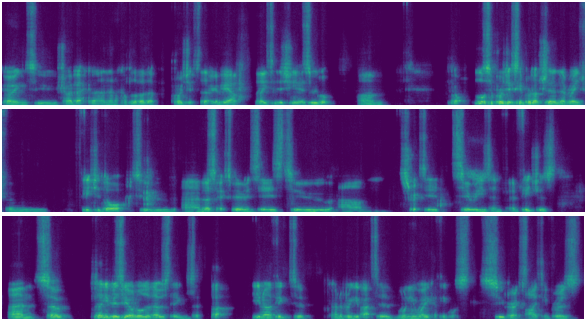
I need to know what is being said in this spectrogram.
going to Tribeca, and then a couple of other projects that are going to be out later this year. So we've got um, got lots of projects in production that range from feature doc to uh, immersive experiences to um, scripted series and, and features. Um, so plenty busy on all of those things. But you know, I think to kind of bring it back to Morning Awake, I think what's super exciting for us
